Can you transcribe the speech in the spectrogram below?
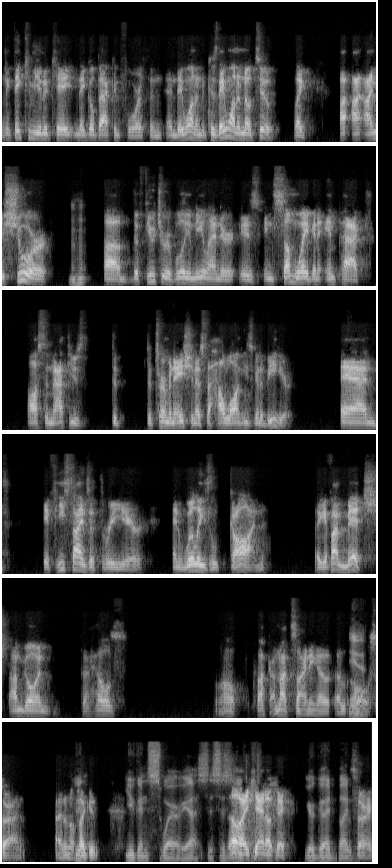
Like they communicate and they go back and forth, and and they want to because they want to know too. Like I, I'm sure Mhm. um, the future of William Nylander is in some way going to impact Auston Matthews' de- determination as to how long he's going to be here. And if he signs a three year and Willie's gone, like if I'm Mitch, I'm going, the hell's well, fuck, I'm not signing a, a Yeah. oh sorry. I, I don't know if I could You can swear, yes. This is. Oh, I can? Okay. You're good, bud. Sorry.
